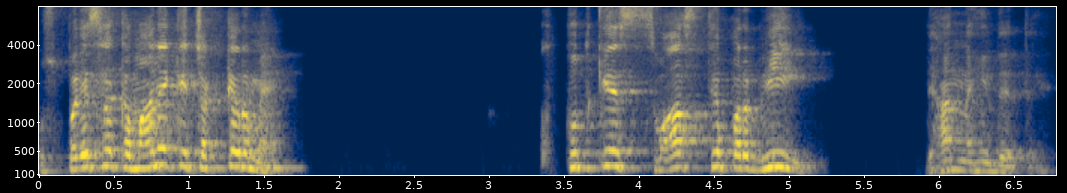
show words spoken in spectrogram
उस पैसा कमाने के चक्कर में खुद के स्वास्थ्य पर भी ध्यान नहीं देते।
